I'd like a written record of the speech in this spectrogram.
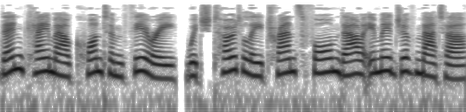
Then came our quantum theory, which totally transformed our image of matter.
